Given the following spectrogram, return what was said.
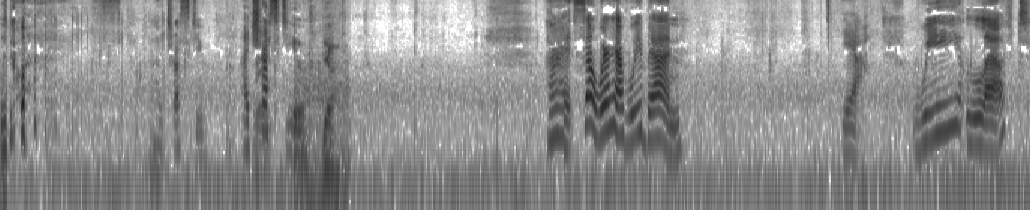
You don't? I trust you. I trust right. you. Yeah. All right, so where have we been? Yeah, we left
